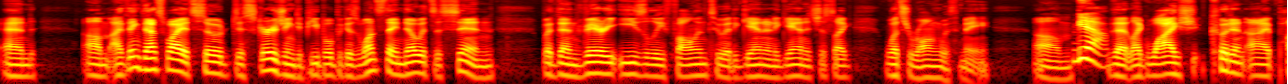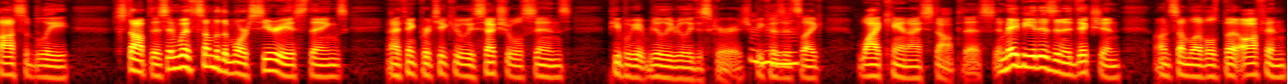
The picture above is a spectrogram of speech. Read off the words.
And um, I think that's why it's so discouraging to people because once they know it's a sin, but then very easily fall into it again and again, it's just like, what's wrong with me? Um, Yeah. that like why sh- couldn't i possibly stop this and with some of the more serious things and i think particularly sexual sins people get really really discouraged because Mhm. it's like why can't i stop this and maybe it is an addiction on some levels but often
